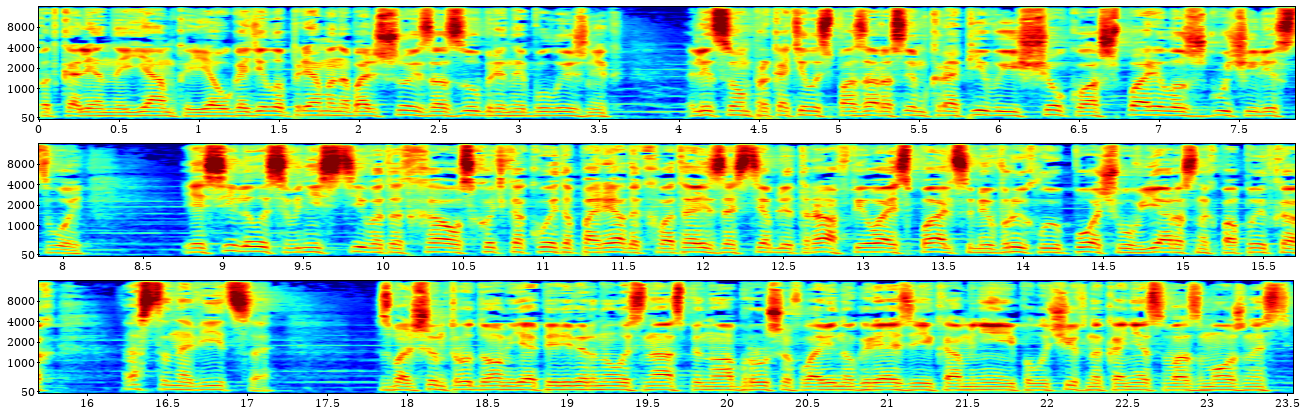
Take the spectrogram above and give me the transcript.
Под коленной ямкой я угодила прямо на большой зазубренный булыжник. Лицом прокатилась по зарослям крапивы и щеку ошпарила жгучей листвой – я силилась внести в этот хаос хоть какой-то порядок, хватаясь за стебли трав, впиваясь пальцами в рыхлую почву в яростных попытках остановиться. С большим трудом я перевернулась на спину, обрушив лавину грязи и камней и получив, наконец, возможность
